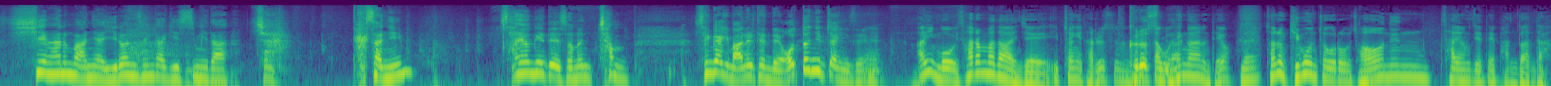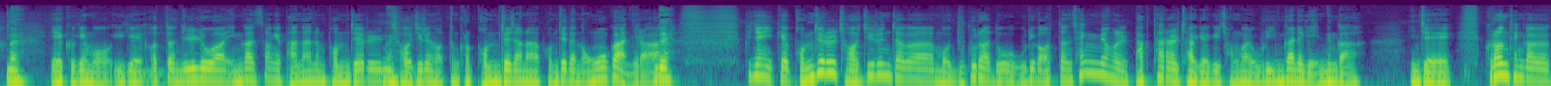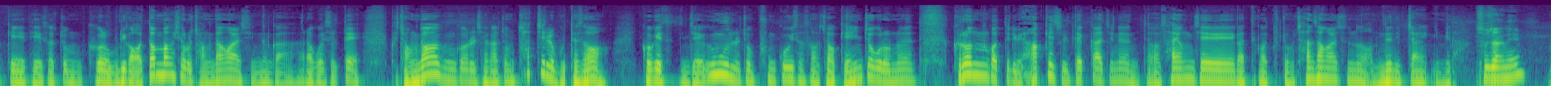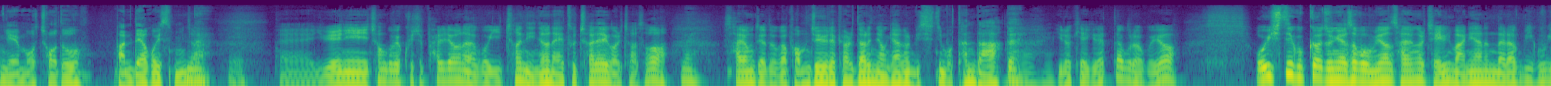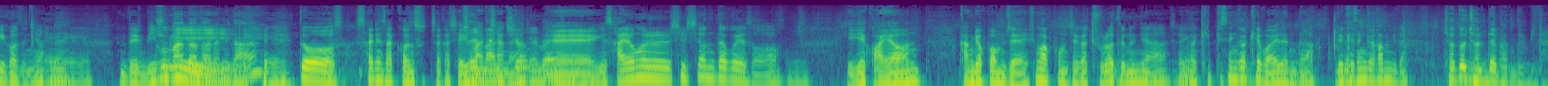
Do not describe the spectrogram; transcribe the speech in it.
시행하는 거 아니야 이런 생각이 있습니다. 자 박사님 사형에 대해서는 참 생각이 많을 텐데 어떤 입장이세요? 네. 아니 뭐 사람마다 이제 입장이 다를 수는 그렇습니다. 있다고 생각하는데요. 네. 저는 기본적으로 저는 사형제대 반도한다. 네. 예, 그게 뭐 이게 음. 어떤 인류와 인간성에 반하는 범죄를 네. 저지른 어떤 그런 범죄자나 범죄된 옹호가 아니라 네. 그냥 이렇게 범죄를 저지른 자가 뭐 누구라도 우리가 어떤 생명을 박탈할 자격이 정말 우리 인간에게 있는가? 이제 그런 생각에 대해서 좀 그걸 우리가 어떤 방식으로 정당화할 수 있는가라고 했을 때 그 정당화 근거를 제가 좀 찾지를 못해서 거기에서 이제 의문을 좀 품고 있어서 저 개인적으로는 그런 것들이 명확해질 때까지는 사형제 같은 것도 좀 찬성할 수는 없는 입장입니다. 소장님? 예, 뭐 저도 반대하고 있습니다. 네. 예, 유엔이 1998년하고 2002년에 두 차례에 걸쳐서 네. 사형제도가 범죄율에 별다른 영향을 미치지 못한다. 네. 이렇게 얘기를 했다고 그러고요. OECD 국가 중에서 보면 사형을 제일 많이 하는 나라가 미국이거든요. 네. 근데 미국이 네. 또 살인 사건 숫자가 제일, 제일 많잖아요. 많죠. 네. 이게 사형을 실시한다고 해서 이게 과연 강력 범죄, 흉악 범죄가 줄어드느냐 저희가 깊이 생각해 봐야 된다. 이렇게 네. 생각합니다. 저도 절대 반대입니다.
